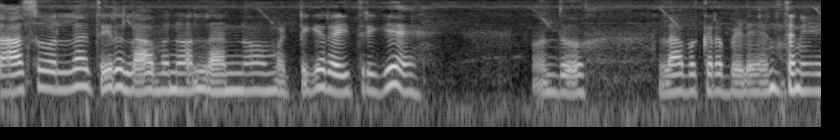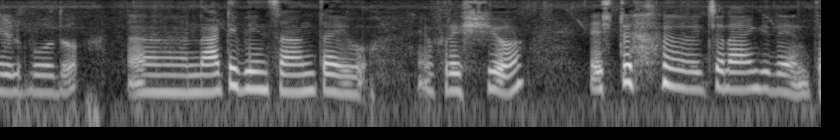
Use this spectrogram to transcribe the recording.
ಲಾಸು ಅಲ್ಲ, ತೀರ ಲಾಭನೂ ಅಲ್ಲ ಅನ್ನೋ ಮಟ್ಟಿಗೆ ರೈತರಿಗೆ ಒಂದು ಲಾಭಕರ ಬೆಳೆ ಅಂತಲೇ ಹೇಳ್ಬೋದು. ನಾಟಿ ಬೀನ್ಸ ಅಂತ ಇವು, ಫ್ರೆಶ್ಶು. ಎಷ್ಟು ಚೆನ್ನಾಗಿದೆ ಅಂತ.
